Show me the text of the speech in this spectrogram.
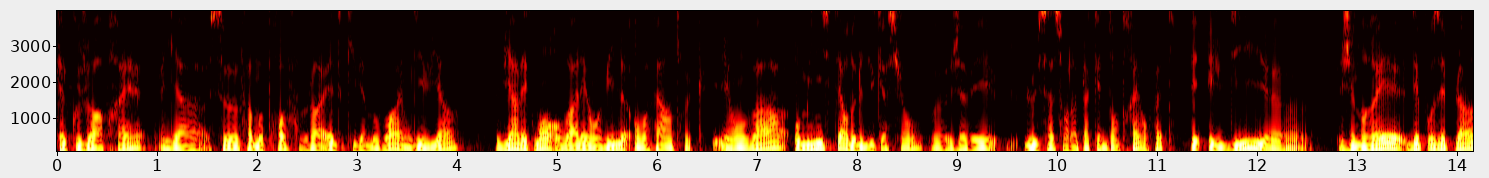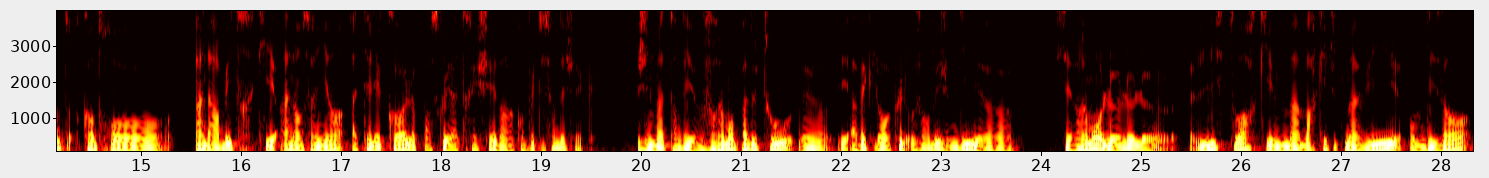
Quelques jours après, il y a ce fameux prof Raed qui vient me voir et me dit Viens, viens avec moi, on va aller en ville, on va faire un truc. Et on va au ministère de l'Éducation. Euh, j'avais lu ça sur la plaquette d'entrée en fait. Et il dit euh, J'aimerais déposer plainte contre un arbitre qui est un enseignant à telle école parce qu'il a triché dans la compétition d'échecs. Je ne m'attendais vraiment pas du tout. Euh, et avec le recul aujourd'hui, je me dis c'est vraiment l'histoire qui m'a marqué toute ma vie en me disant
